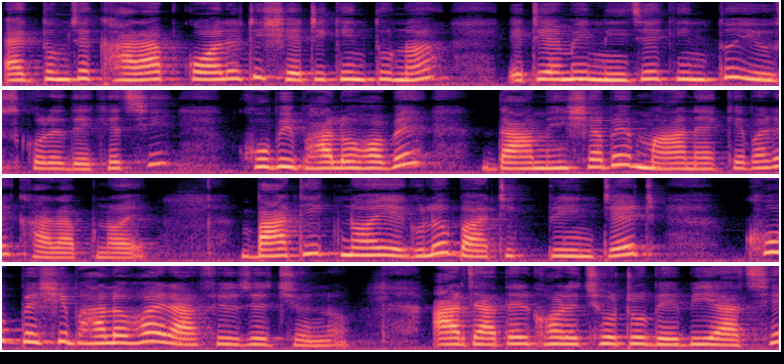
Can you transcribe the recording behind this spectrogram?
একদম যে খারাপ কোয়ালিটি সেটি কিন্তু না, এটি আমি নিজে কিন্তু ইউজ করে দেখেছি, খুবই ভালো হবে, দাম হিসাবে মান একেবারে খারাপ নয়। বাটিক নয় এগুলো, বাটিক প্রিন্টেড, খুব বেশি ভালো হয় রাফিউজের জন্য। আর যাদের ঘরে ছোট বেবি আছে,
